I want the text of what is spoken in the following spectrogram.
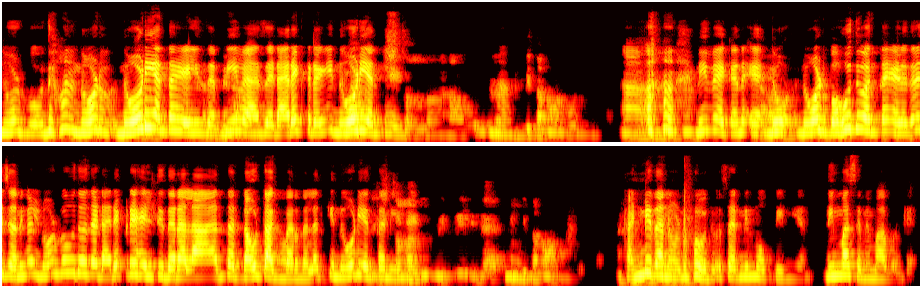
ನೋಡ್ಬೋದು. ನೋಡ್ ನೋಡಿ ಅಂತ ಹೇಳಿ ಸರ್ ನೀವ್ ಆಸ್ ಎ ಡೈರೆಕ್ಟರ್ ಆಗಿ ನೋಡಿ ಅಂತ ಹೇಳಿ. ಖಂಡಿತ ನೋಡ್ಬೋದು. ನೀವ್ ಯಾಕಂದ್ರೆ ನೋಡ್ಬಹುದು ಅಂತ ಹೇಳಿದ್ರೆ ಜನಗಳು ನೋಡ್ಬಹುದು ಅಂತ ಡೈರೆಕ್ಟರ್ ಹೇಳ್ತಿದಾರಲ್ಲ ಅಂತ ಡೌಟ್ ಆಗ್ಬಾರ್ದಲ್ಲ. ಅದಕ್ಕೆ ನೋಡಿ ಅಂತ ನೀವ್. ಖಂಡಿತ ನೋಡಬಹುದು ಸರ್ ನಿಮ್ಮ ಒಪಿನಿಯನ್ ನಿಮ್ಮ ಸಿನಿಮಾ ಬಗ್ಗೆ?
